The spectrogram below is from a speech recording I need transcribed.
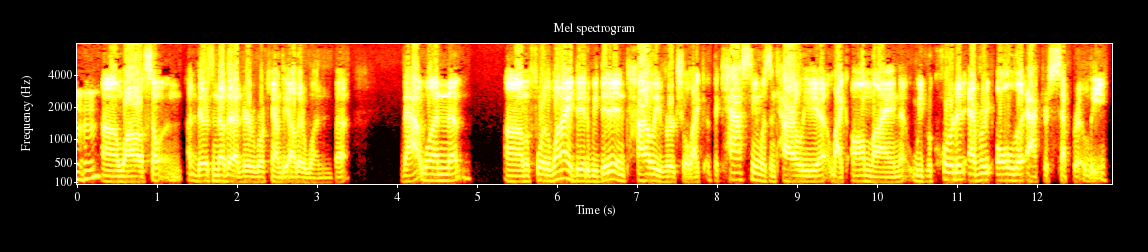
mm-hmm. uh, while some, there's another editor working on the other one. But that one, um, for the one I did, we did it entirely virtual. Like the casting was entirely like online. We recorded every all the actors separately,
